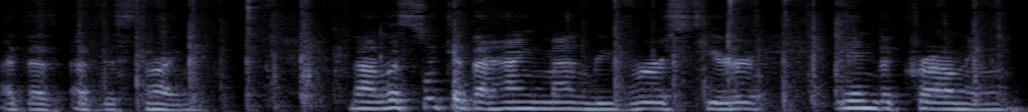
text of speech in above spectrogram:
at, at this time. Now let's look at the Hangman reversed here in the crowning.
